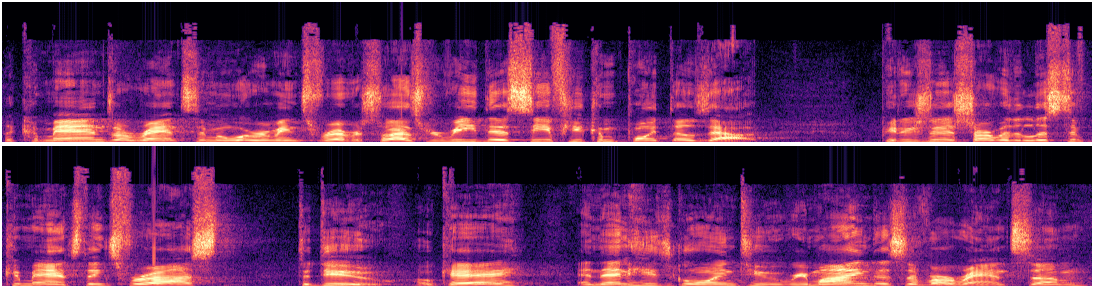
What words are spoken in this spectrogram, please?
The commands are ransom and what remains forever. So as we read this, see if you can point those out. Peter's going to start with a list of commands, things for us to do, okay? And then he's going to remind us of our ransom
